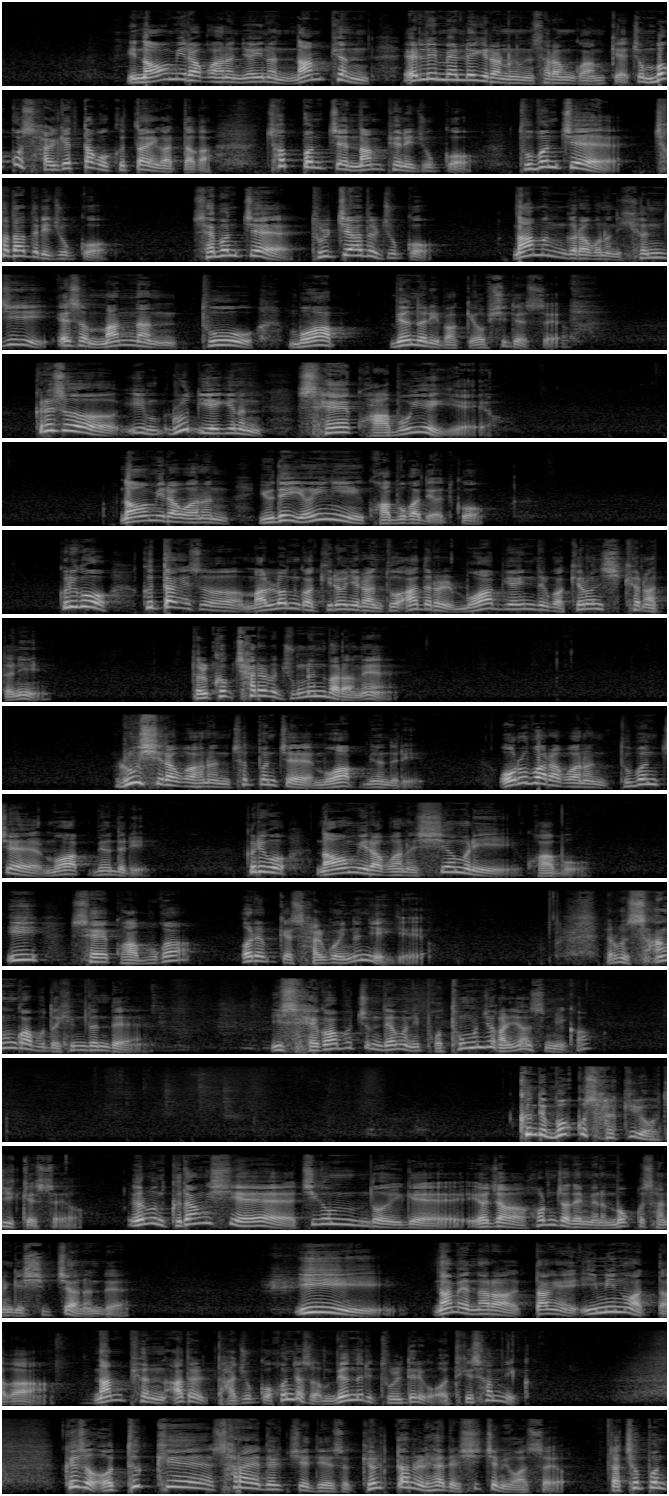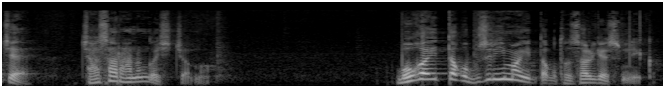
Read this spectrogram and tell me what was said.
이 나옴이라고 하는 여인은 남편 엘리멜렉이라는 사람과 함께 좀 먹고 살겠다고 그 땅에 갔다가 첫 번째 남편이 죽고 두 번째 첫 아들이 죽고 세 번째 둘째 아들 죽고 남은 거라고는 현지에서 만난 두 모압 며느리밖에 없이 됐어요. 그래서 이 룻 얘기는 새 과부 얘기예요. 나옴이라고 하는 유대 여인이 과부가 되었고 그리고 그 땅에서 말론과 기련이라는 두 아들을 모압 여인들과 결혼시켜 놨더니 덜컥 차례로 죽는 바람에 루시라고 하는 첫 번째 모압 며느리, 오르바라고 하는 두 번째 모압 며느리, 그리고 나옴이라고 하는 시어머니 과부, 이 세 과부가 어렵게 살고 있는 얘기예요. 여러분 쌍과부도 힘든데 이 세 과부쯤 되면 보통 문제가 아니지 않습니까? 근데 먹고 살 길이 어디 있겠어요? 여러분 그 당시에 지금도 이게 여자가 혼자 되면 먹고 사는 게 쉽지 않은데 이 남의 나라 땅에 이민 왔다가 남편 아들 다 죽고 혼자서 며느리 둘 데리고 어떻게 삽니까? 그래서 어떻게 살아야 될지에 대해서 결단을 해야 될 시점이 왔어요. 자, 첫 번째, 자살하는 것이죠, 뭐. 뭐가 있다고, 무슨 희망이 있다고 더 살겠습니까?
